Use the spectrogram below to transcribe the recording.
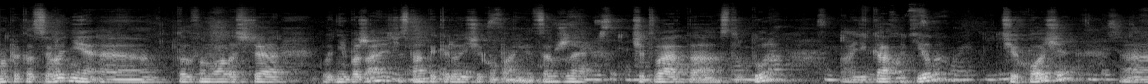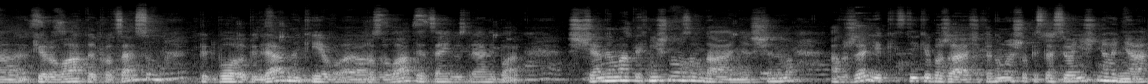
Наприклад, сьогодні е, телефонувала ще одні бажаючі стати керуючою компанією. Це вже четверта структура, яка хотіла чи хоче е, керувати процесом підбору підрядників, е, розвивати цей індустріальний парк. Ще нема технічного завдання, ще нема. А вже є стільки бажаючих. Я думаю, що після сьогоднішнього дня,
